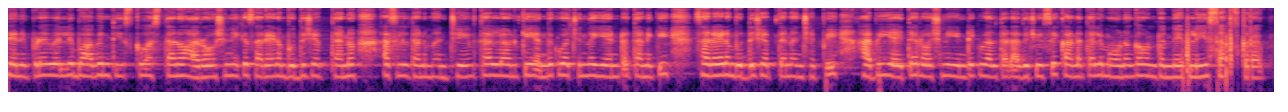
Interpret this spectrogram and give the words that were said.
నేను ఇప్పుడే వెళ్ళి బాబీని తీసుకువస్తాను. ఆ రోషినికి సరైన బుద్ధి చెప్తాను. అసలు తను మన జీవితాల్లోనికి ఎందుకు వచ్చిందో ఏంటో తనకి సరైన బుద్ధి చెప్తానని చెప్పి అభి అయితే రోషిని ఇంటికి వెళ్తాడు. అది చూసి కన్నతల్లి మౌనంగా ఉంటుంది. Please subscribe.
